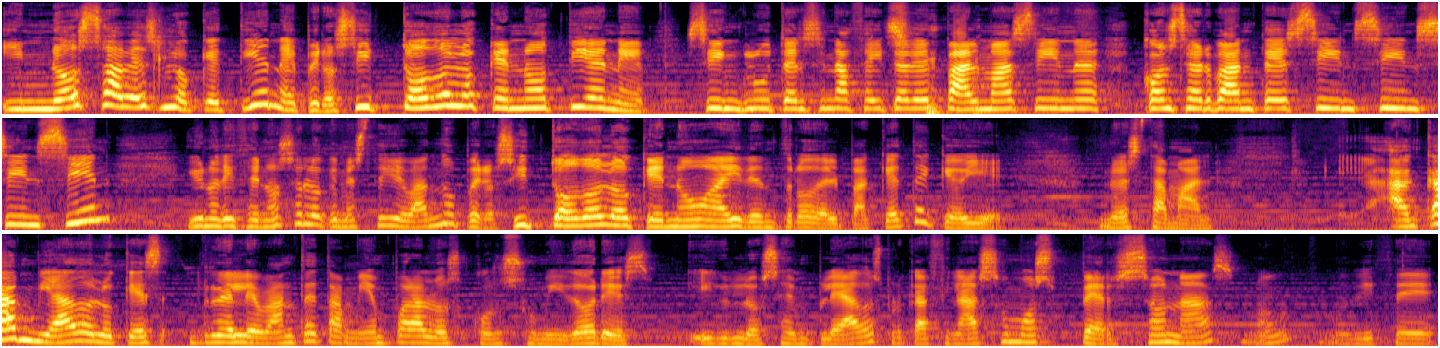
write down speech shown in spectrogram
y no sabes lo que tiene, pero sí todo lo que no tiene, sin gluten, sin aceite de palma, sin eh, conservantes, sin, sin, sin, sin. Y uno dice, no sé lo que me estoy llevando, pero sí todo lo que no hay dentro del paquete, que oye, no está mal. Han cambiado lo que es relevante también para los consumidores y los empleados, porque al final somos personas, ¿no? Como dice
